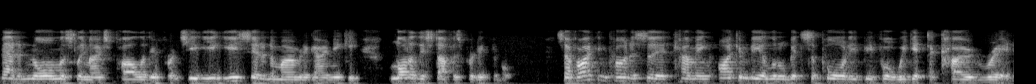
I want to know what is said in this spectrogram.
that enormously makes a pile of difference. You, you, you said it a moment ago, Nikki. A lot of this stuff is predictable. So if I can kind of see it coming, I can be a little bit supportive before we get to code red,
